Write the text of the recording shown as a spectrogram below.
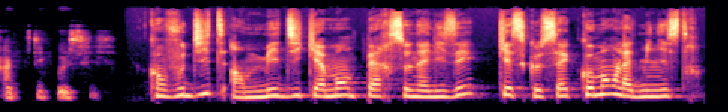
haptiques aussi. Quand vous dites un médicament personnalisé, qu'est-ce que c'est? Comment on l'administre?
